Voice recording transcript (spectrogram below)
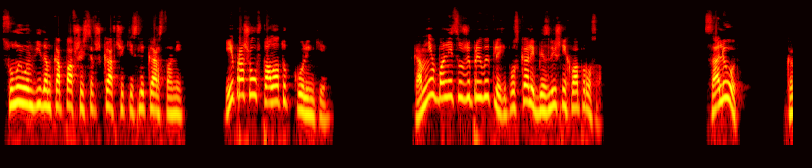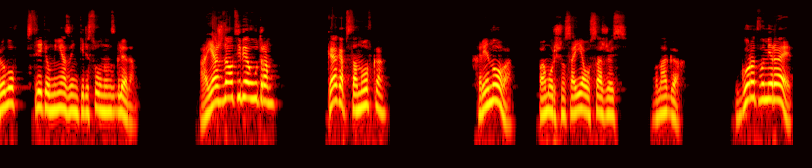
с унылым видом копавшейся в шкафчике с лекарствами, и прошел в палату к Коленьке. Ко мне в больнице уже привыкли и пускали без лишних вопросов. «Салют!» Крылов встретил меня заинтересованным взглядом. «А я ждал тебя утром. Как обстановка?» «Хреново», — поморщился я, усаживаясь в ногах. «Город вымирает».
